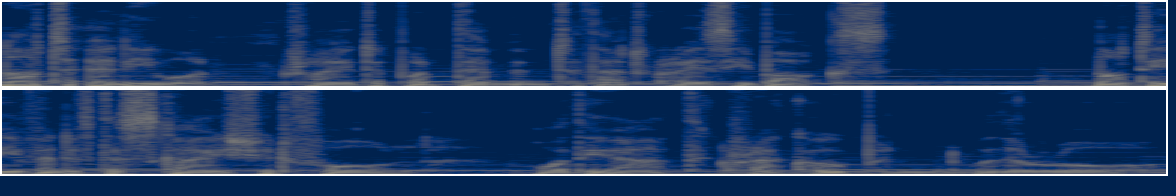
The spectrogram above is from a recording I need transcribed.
not anyone, try to put them into that crazy box not even if the sky should fall or the earth crack open with a roar.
